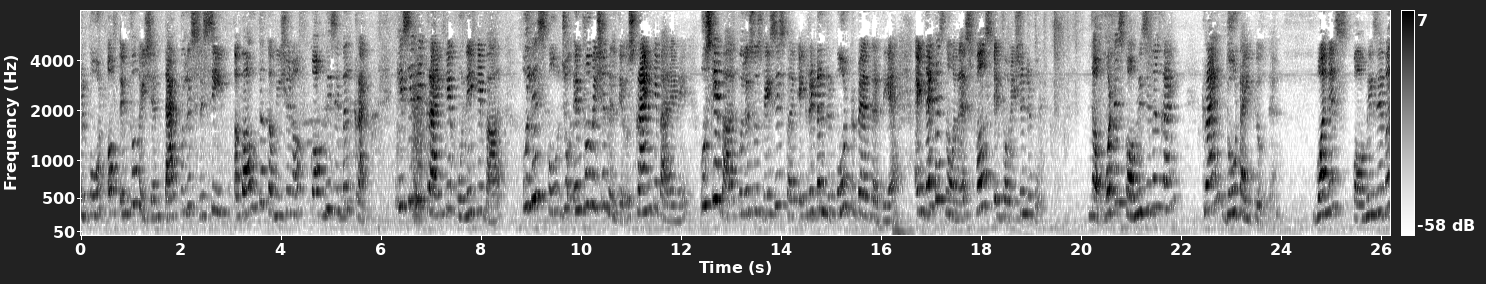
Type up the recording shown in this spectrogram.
report of information that police receive about the commission of cognizable crime. किसी भी क्राइम के होने के बाद पुलिस को जो इंफॉर्मेशन मिलती है उस क्राइम के बारे में, उसके बाद पुलिस उस बेसिस पर एक रिटर्न रिपोर्ट प्रिपेयर करती है and that is known as first information report now what is cognizable crime crime दो टाइप के होते हैं. One is cognizable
